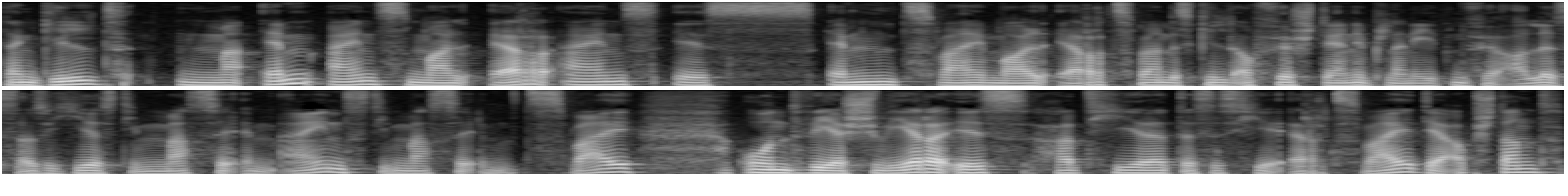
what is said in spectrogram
Dann gilt M1 mal R1 ist M2 mal R2 und das gilt auch für Sterne, Planeten, für alles. Also hier ist die Masse M1, die Masse M2 und wer schwerer ist, hat hier, das ist hier R2, der Abstand,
